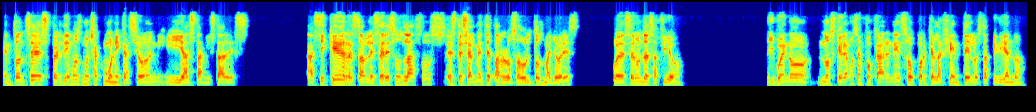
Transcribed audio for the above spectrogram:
Entonces perdimos mucha comunicación y hasta amistades. Así que restablecer esos lazos, especialmente para los adultos mayores, puede ser un desafío. Y bueno, nos queremos enfocar en eso porque la gente lo está pidiendo.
